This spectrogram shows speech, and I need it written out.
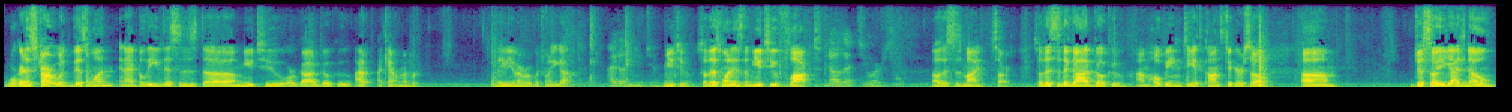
we're gonna start with this one, and I believe this is the Mewtwo or God Goku. I, I can't remember. Maybe you remember which one you got? I got Mewtwo. Mewtwo. So this one is the Mewtwo Flocked. No, that's yours. Oh, this is mine. Sorry. So this is the God Goku. I'm hoping to get the con sticker. So, um, just so you guys know,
